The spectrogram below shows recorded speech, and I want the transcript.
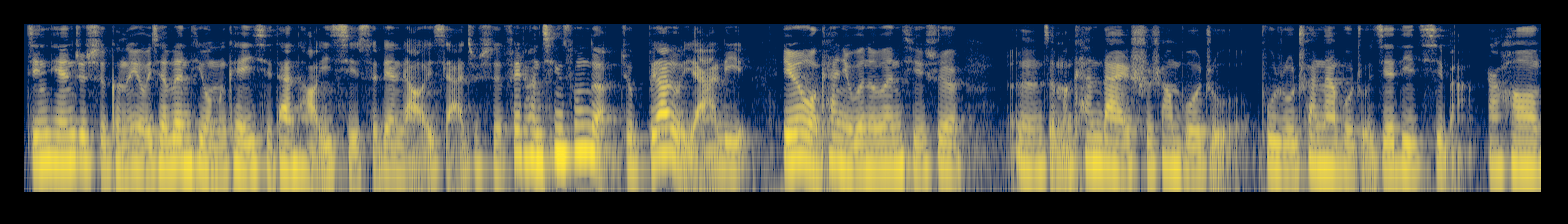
今天就是可能有一些问题，我们可以一起探讨，一起随便聊一下，就是非常轻松的，就不要有压力。因为我看你问的问题是，嗯，怎么看待时尚博主不如穿搭博主接地气吧？然后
